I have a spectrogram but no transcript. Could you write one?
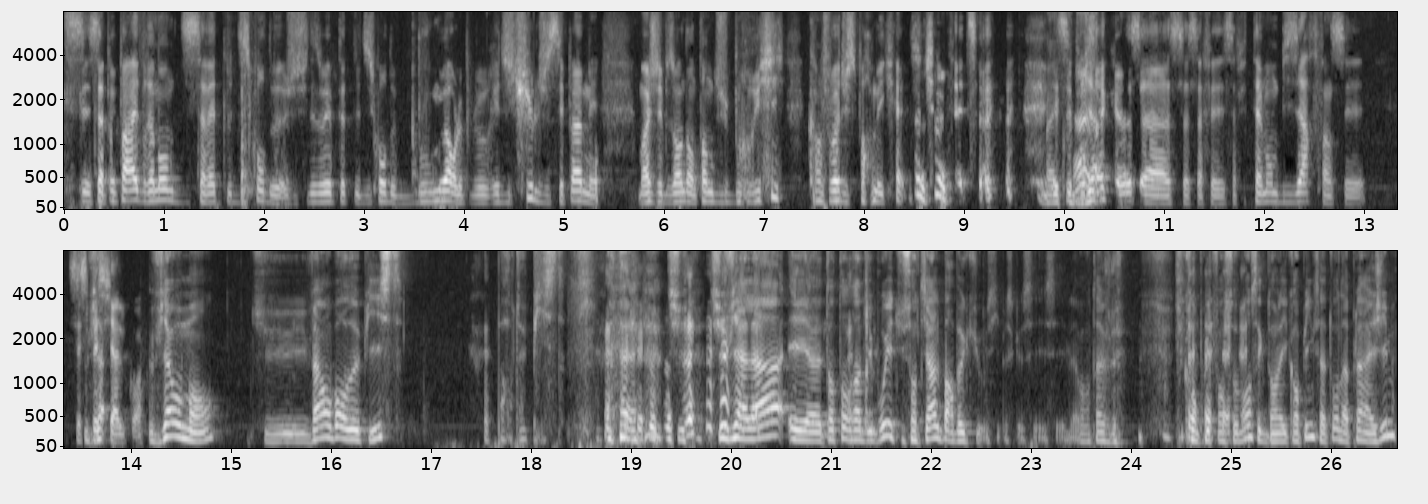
ça peut paraître vraiment, ça va être le discours de, je suis désolé, peut-être le discours de boomer le plus ridicule, je sais pas, mais moi j'ai besoin d'entendre du bruit quand je vois du sport mécanique en fait. Bah, Et c'est pour ça que ça, ça, ça fait, ça fait tellement bizarre. Enfin, c'est, spécial, quoi. viens au Mans, tu vas en bord de piste. Bord de piste. tu, tu viens là et euh, t'entendras du bruit et tu sentiras le barbecue aussi, parce que c'est l'avantage de- du Grand Prix de France au Mans, c'est que dans les campings ça tourne à plein régime.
